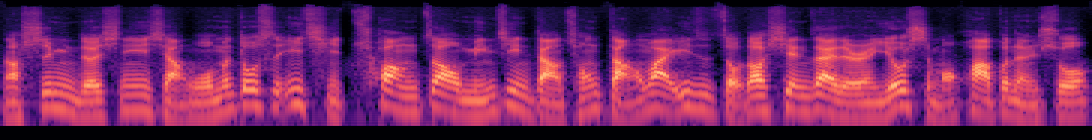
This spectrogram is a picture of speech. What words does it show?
那施明德心里想，我们都是一起创造民进党，从党外一直走到现在的人，有什么话不能说？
